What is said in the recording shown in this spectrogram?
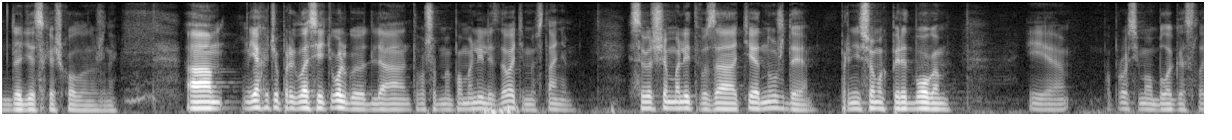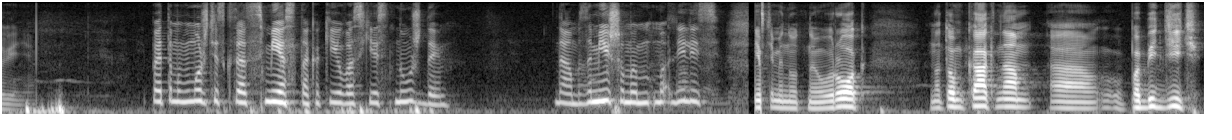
для детской школы нужны. Я хочу пригласить Ольгу для того, чтобы мы помолились. Давайте мы встанем и совершим молитву за те нужды, принесем их перед Богом и попросим о благословении. Поэтому вы можете сказать с места, какие у вас есть нужды. Да, за Мишу мы молились. Минутный урок на том, как нам а, победить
